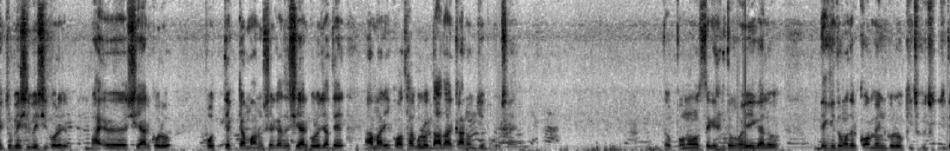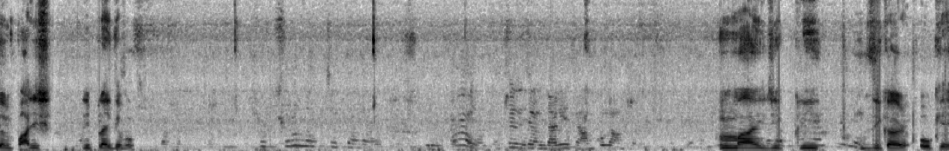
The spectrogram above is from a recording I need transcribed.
একটু বেশি বেশি করে শেয়ার করো, প্রত্যেকটা মানুষের কাছে শেয়ার করো, যাতে আমার এই কথাগুলো দাদার কান অব্দি পৌঁছায়। তো পনেরো সেকেন্ড তো হয়েই গেল। দেখি তোমাদের কমেন্টগুলো কিছু কিছু যদি আমি পারিস রিপ্লাই দেবো। আমি দাঁড়িয়েছি, আম করলাম মাই জিক্রি জিকার ওকে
